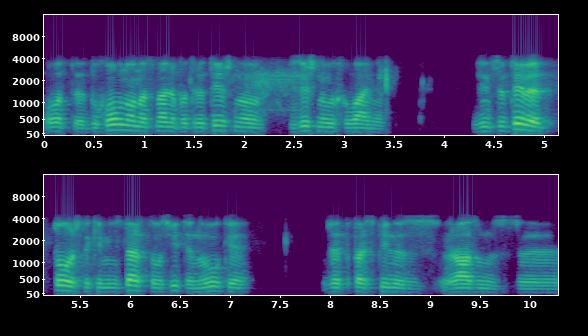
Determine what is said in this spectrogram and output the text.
от, духовного, національно-патріотичного, фізичного виховання. З ініціативи того ж таки Міністерства освіти і науки, вже тепер спільно з, разом з е,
